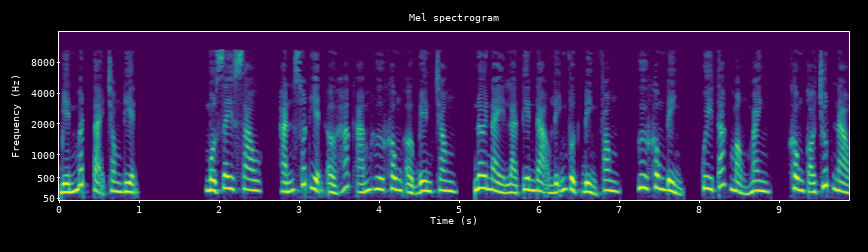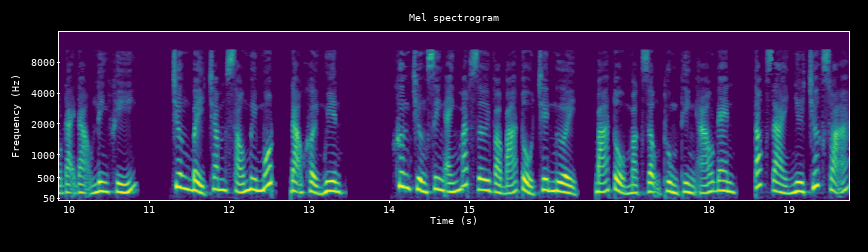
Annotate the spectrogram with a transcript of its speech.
biến mất tại trong điện. Một giây sau, hắn xuất hiện ở hắc ám hư không ở bên trong, nơi này là tiên đạo lĩnh vực đỉnh phong, hư không đỉnh, quy tắc mỏng manh, không có chút nào đại đạo linh khí chương 761, đạo khởi nguyên. Khương trường sinh ánh mắt rơi vào bá tổ trên người. Bá tổ mặc rộng thùng thình áo đen tóc dài như trước xõa.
